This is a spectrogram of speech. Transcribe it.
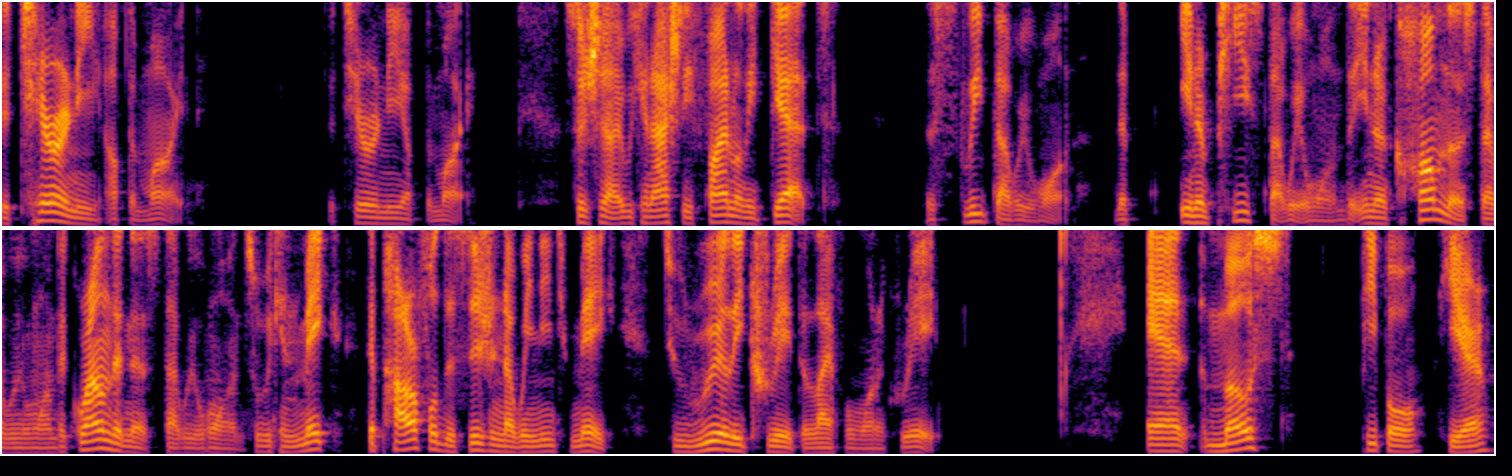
the tyranny of the mind? The tyranny of the mind, such that we can actually finally get the sleep that we want inner peace that we want, the inner calmness that we want, the groundedness that we want, so we can make the powerful decision that we need to make to really create the life we want to create. And most people here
